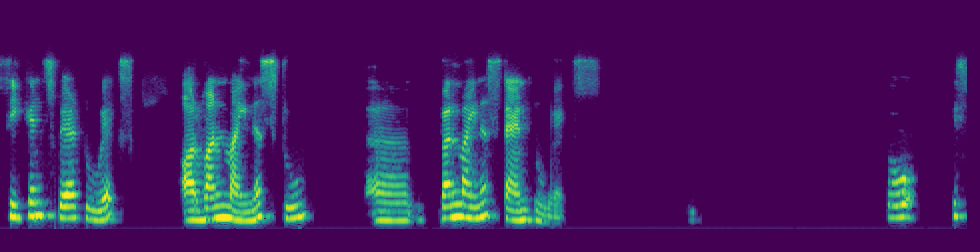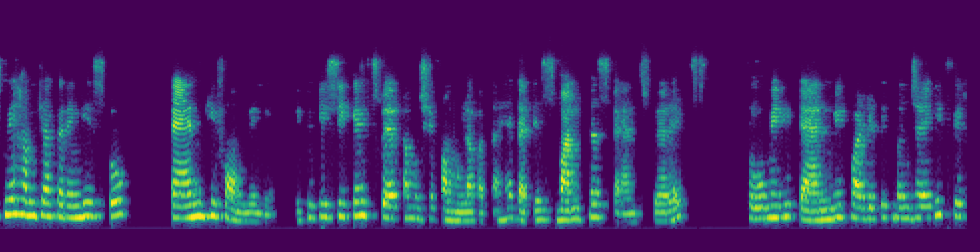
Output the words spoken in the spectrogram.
secant square two x और one minus two one minus tan two x. तो इसमें हम क्या करेंगे, इसको टेन की फॉर्म में लेंगे, क्योंकि सीकेंड स्क्वायर का मुझे फॉर्मूला पता है that is one plus tan square x तो मेरी टेन में क्वाड्रेटिक बन जाएगी। फिर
